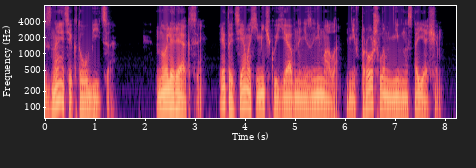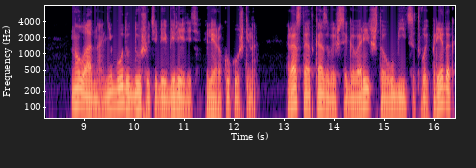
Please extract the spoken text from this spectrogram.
знаете, кто убийца?" Ноль реакции. Эта тема химичку явно не занимала ни в прошлом, ни в настоящем. Ну ладно, не буду душу тебе бередить, Лера Кукушкина. Раз ты отказываешься говорить, что убийца твой предок,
